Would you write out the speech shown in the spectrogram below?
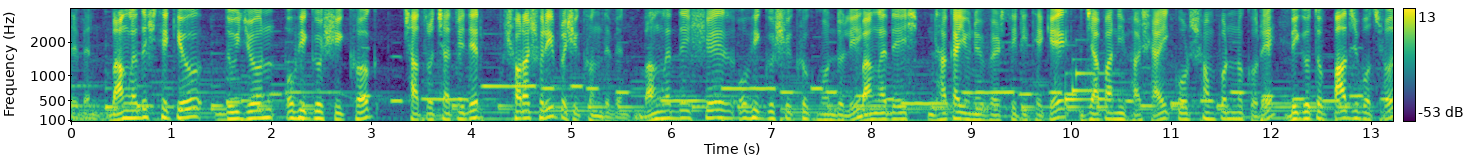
দেবেন। বাংলাদেশ থেকেও দুইজন অভিজ্ঞ শিক্ষক ছাত্রছাত্রীদের সরাসরি প্রশিক্ষণ দেবেন। বাংলাদেশের অভিজ্ঞ শিক্ষক মণ্ডলী বাংলাদেশ ঢাকা ইউনিভার্সিটি থেকে জাপানি ভাষায় কোর্স সম্পন্ন করে বিগত পাঁচ বছর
